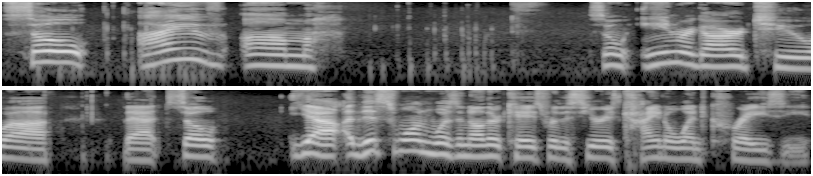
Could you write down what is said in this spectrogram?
So I've um so in regard to uh that so yeah this one was another case where the series kind of went crazy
